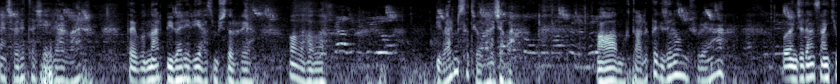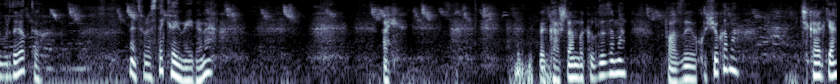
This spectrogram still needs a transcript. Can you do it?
Evet böyle taş evler var. Tabi bunlar biber evi yazmışlar oraya. Allah Allah. Biber mi satıyorlar acaba? Aa muhtarlık da güzel olmuş buraya ha. Bu önceden sanki burada yoktu. Evet burası da köy meydanı. Ve karşıdan bakıldığı zaman fazla yokuş yok ama çıkarken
